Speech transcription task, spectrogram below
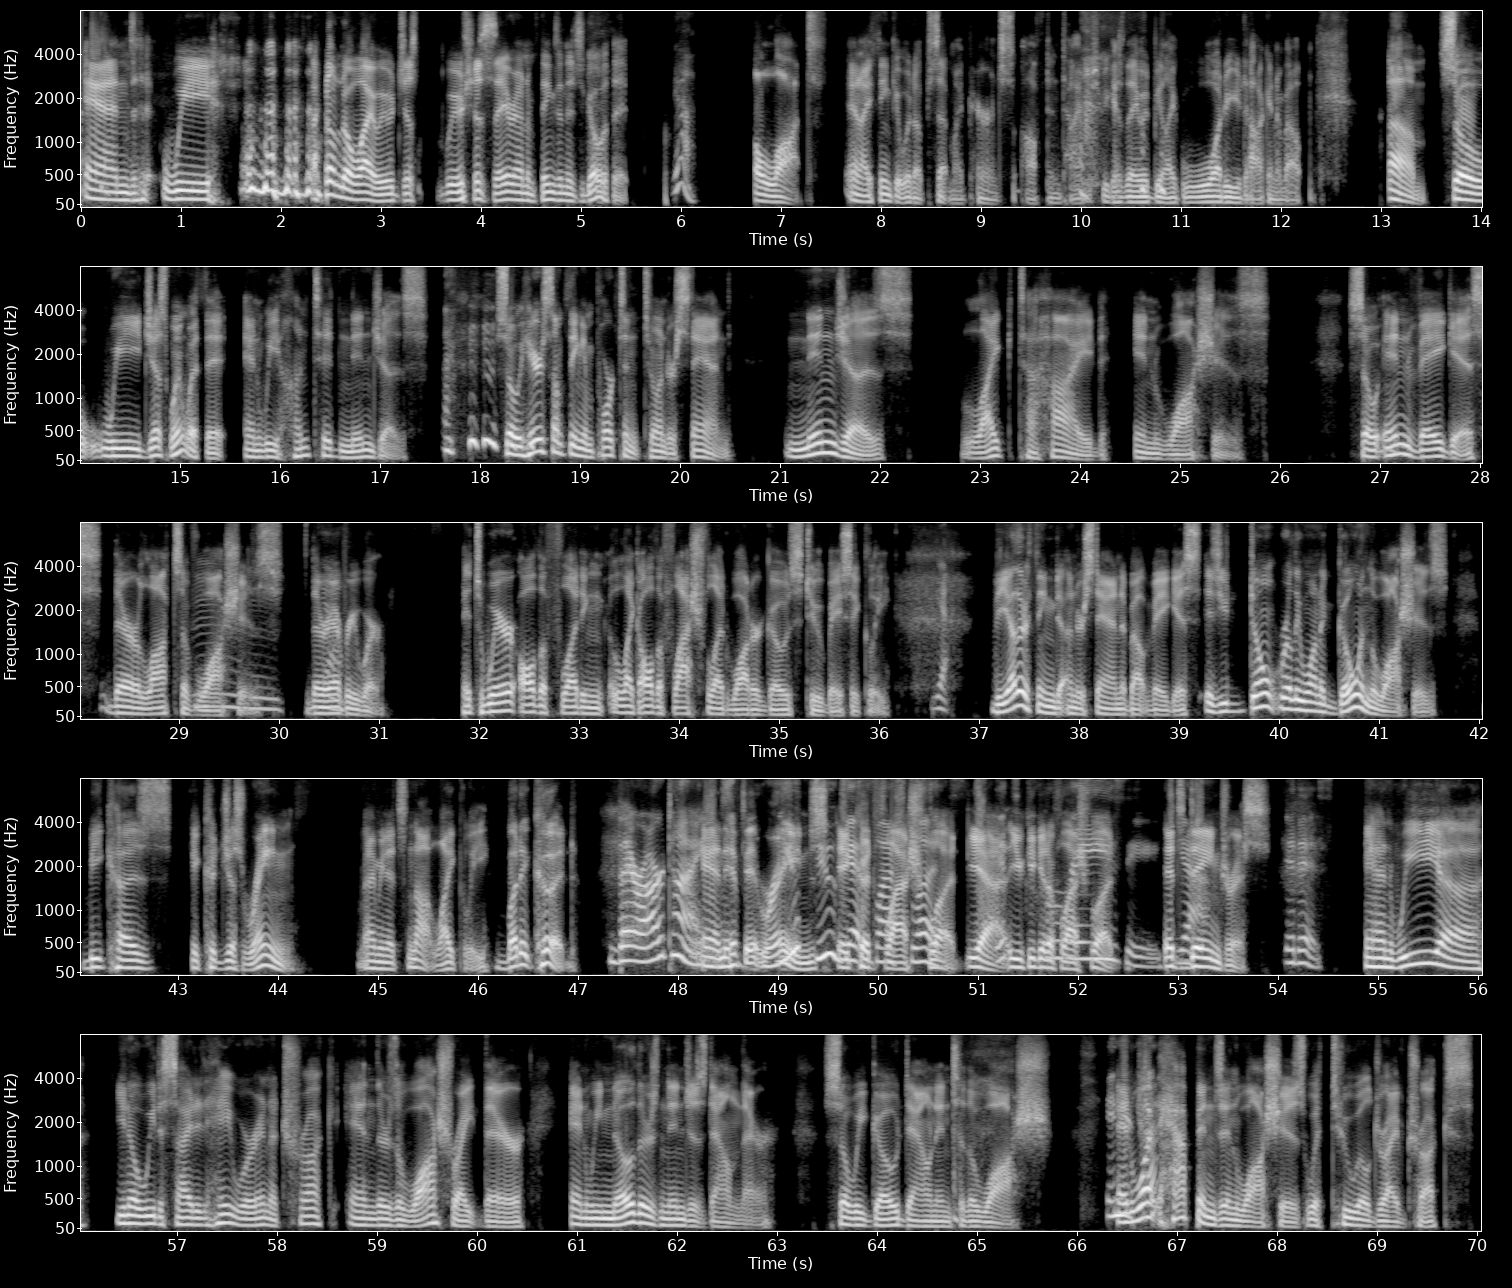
And we, I don't know why, we would just, we would just say random things and just go with it. Yeah. A lot. And I think it would upset my parents oftentimes because they would be like, What are you talking about? Um, so we just went with it and we hunted ninjas. So here's something important to understand ninjas like to hide in washes. So in mm. Vegas, there are lots of washes, mm. they're yeah. everywhere. It's where all the flooding, like all the flash flood water goes to, basically. Yeah. The other thing to understand about Vegas is you don't really want to go in the washes because it could just rain. I mean, it's not likely, but it could. There are times. And if it rains, it could flash flash flood. Yeah, It's you could get a flash flood. It's Yeah, dangerous. It is. And we uh you know, we decided, hey, we're in a truck and there's a wash right there and we know there's ninjas down there. So we go down into the wash. In and what truck? happens in washes with two-wheel drive trucks?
